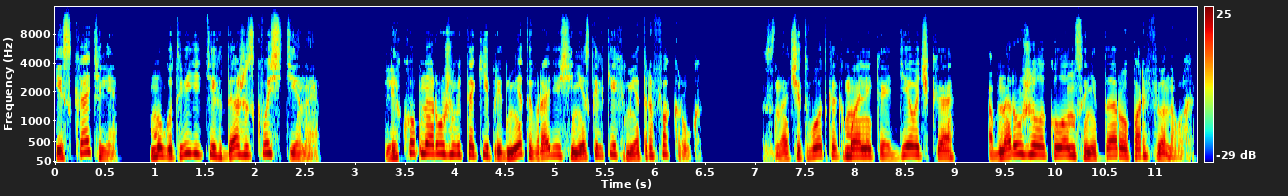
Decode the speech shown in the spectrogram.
Искатели могут видеть их даже сквозь стены. Легко обнаруживать такие предметы в радиусе нескольких метров вокруг. Значит, вот как маленькая девочка обнаружила кулон санитара у Парфеновых.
